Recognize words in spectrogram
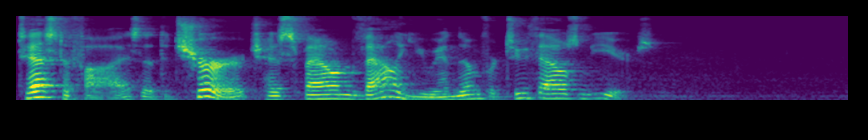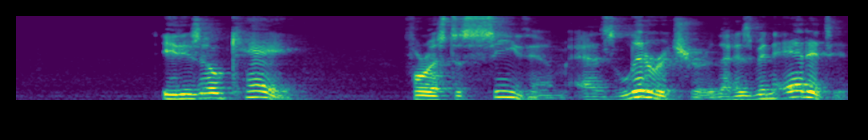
testifies that the church has found value in them for 2,000 years. It is okay for us to see them as literature that has been edited,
